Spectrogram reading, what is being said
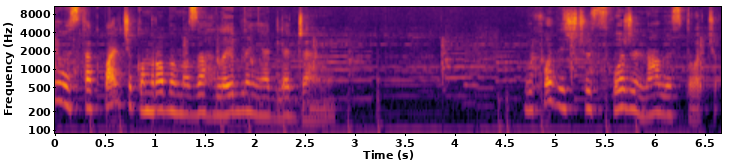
І ось так пальчиком робимо заглиблення для джему. Виходить щось схоже на листочок.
